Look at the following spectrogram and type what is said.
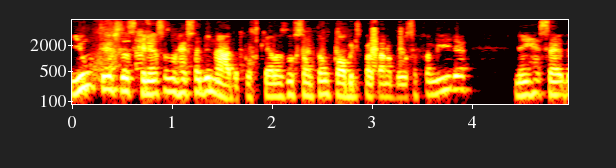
e um terço das crianças não recebe nada, porque elas não são tão pobres para estar no Bolsa Família, nem recebem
